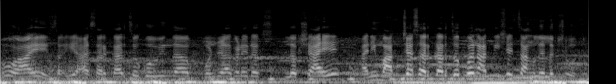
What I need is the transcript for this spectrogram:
हो आहे. या सरकारचं गोविंदा मंडळाकडे लक्ष लक्ष आहे. आणि मागच्या सरकारचं पण अतिशय चांगलं लक्ष होतं.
